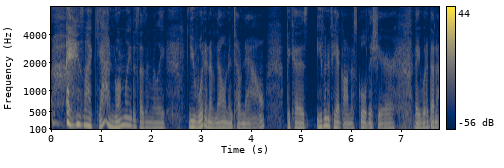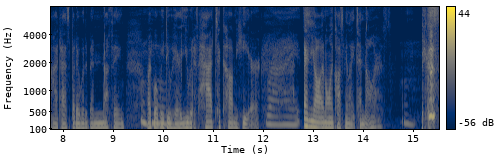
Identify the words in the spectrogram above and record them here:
And he's like, Yeah, normally this doesn't really, you wouldn't have known until now because even if he had gone to school this year, they would have done an eye test, but it would have been nothing like what we mm-hmm. do here. You would have had to come here. Right. And y'all, it only cost me like $10 mm. because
